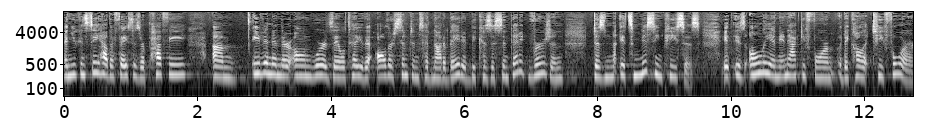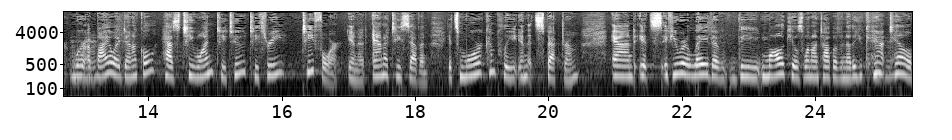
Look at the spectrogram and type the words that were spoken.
And you can see how their faces are puffy. Um, even in their own words, they will tell you that all their symptoms had not abated because the synthetic version does not, it's missing pieces. It is only an inactive form, they call it T4, mm -hmm. where a mm-hmm. bioidentical has T1, T2, T3, T4 in it and a T7. It's more complete in its spectrum and it's if you were to lay the, the molecules one on top of another you can't mm -hmm. tell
